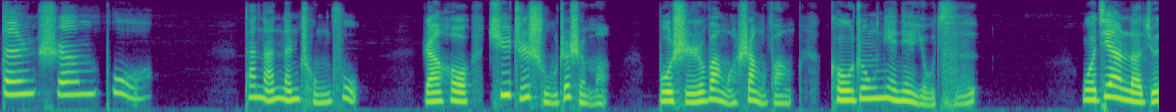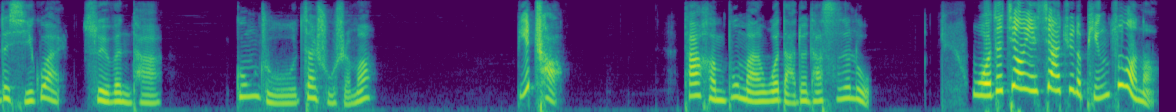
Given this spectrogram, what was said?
单衫薄，他喃喃重复，然后屈指数着什么，不时望望上方，口中念念有词。我见了，觉得奇怪，遂问他：“公主在数什么？”别吵！她很不满我打断她思路。我在校验下句的平仄呢。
